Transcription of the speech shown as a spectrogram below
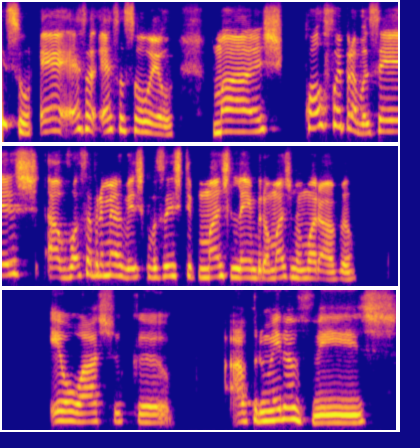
isso, é, essa, essa sou eu. Mas qual foi para vocês a vossa primeira vez que vocês tipo, mais lembram, mais memorável? Eu acho que a primeira vez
